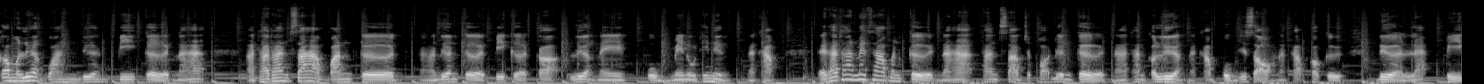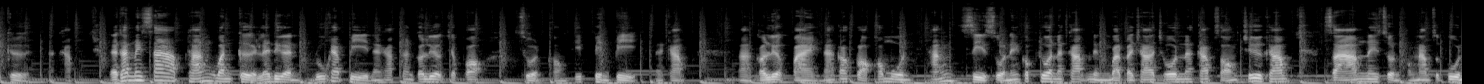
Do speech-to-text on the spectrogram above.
ก็มาเลือกวันเดือนปีเกิดนะฮะถ้าท่านทราบวันเกิดเดือนเกิดปีเกิดก็เลือกในปุ่มเมนูที่1นะครับแต่ถ้าท่านไม่ทราบวันเกิดนะฮะท่านทราบเฉพาะเดือนเกิดนะท่านก็เลือกนะครับปุ่มที่2นะครับก็คือเดือนและปีเกิดนะครับแต่ท่านไม่ทราบทั้งวันเกิดและเดือนรู้แค่ปีนะครับท่านก็เลือกเฉพาะส่วนของที่เป็นปีนะครับ ก็เลือกไปนะก็กรอกข้อมูลทั้ง 4 ส่วนให้ครบถ้วนนะครับ1บัตรประชาชนนะครับ2ชื่อครับ 3 ในส่วนของนามสกุล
